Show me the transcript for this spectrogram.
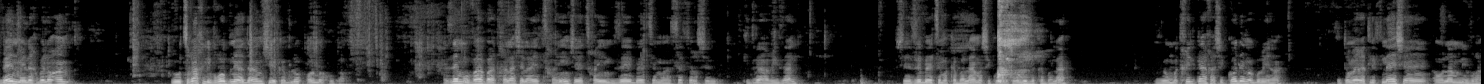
ואין מלך בלא עם. והוא צריך לברוא בני אדם שיקבלו עול מלכותו. אז זה מובא בהתחלה של העץ חיים, שעץ חיים זה בעצם הספר של כתבי האריזל, שזה בעצם הקבלה, מה שכולם קוראים לזה קבלה. והוא מתחיל ככה שקודם הבריאה, זאת אומרת לפני שהעולם נברא,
